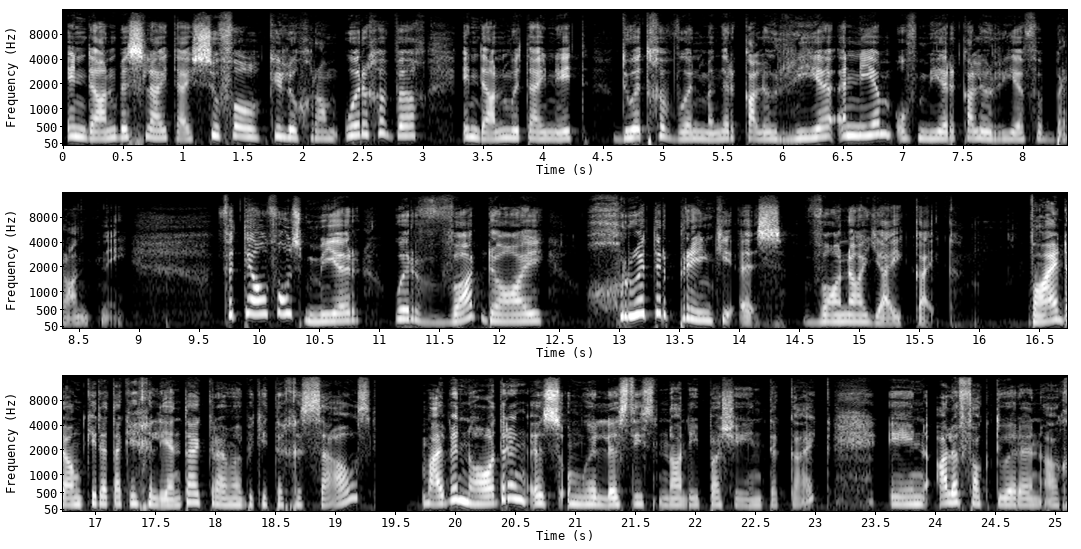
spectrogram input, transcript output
en dan besluit hy soveel kilogram oorgewig en dan moet hy net doodgewoon minder kalorieë inneem of meer kalorieë verbrand nie. Vertel vir ons meer oor wat daai groter prentjie is waarna jy kyk. Baie dankie dat ek die geleentheid kry om 'n bietjie te gesels my benadering is om holisties na die pasiënt te kyk en alle faktore in ag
